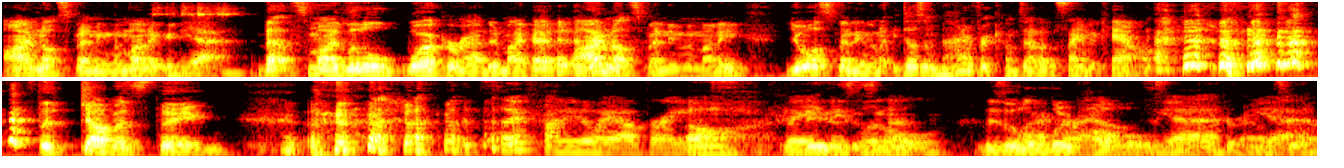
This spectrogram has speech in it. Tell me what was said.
I'm not spending the money. Yeah. That's my little workaround in my head. I'm not spending the money. You're spending the money. It doesn't matter if it comes out of the same account. it's the dumbest thing. it's so funny the way our brains Oh, create is, these isn't it? These little loopholes yeah, and workarounds. yeah. Yeah.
